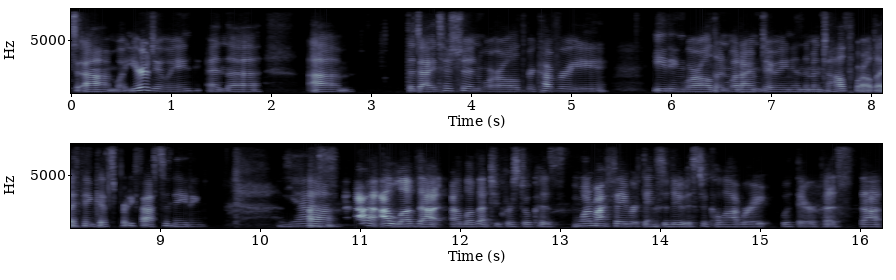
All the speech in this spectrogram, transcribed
to, um, what you're doing in the um, the dietitian world, recovery, eating world, and what I'm doing in the mental health world. I think it's pretty fascinating. Yes, uh, I, I, love that. I love that too, Crystal. Because one of my favorite things to do is to collaborate with therapists. That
